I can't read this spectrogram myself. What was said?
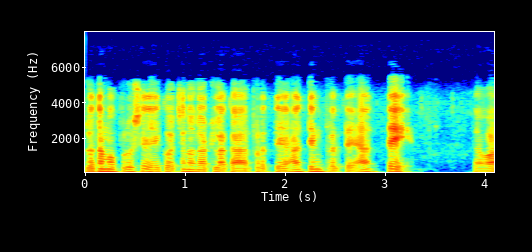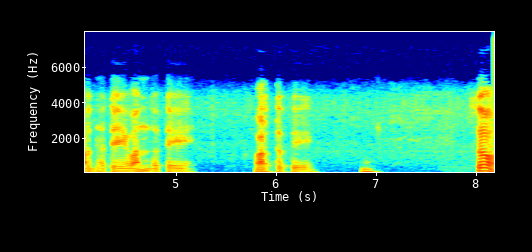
प्रथमपुरुषे एकवचन लट् लकार प्रत्ययः तिङ् प्रत्ययः ते। वर्धते वन्दते वर्तते। सो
